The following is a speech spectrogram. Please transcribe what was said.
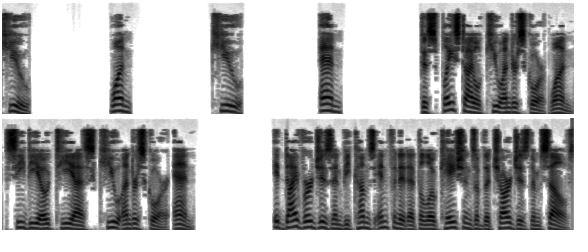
q 1 q n display style q underscore 1 cdots q underscore n it diverges and becomes infinite at the locations of the charges themselves,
